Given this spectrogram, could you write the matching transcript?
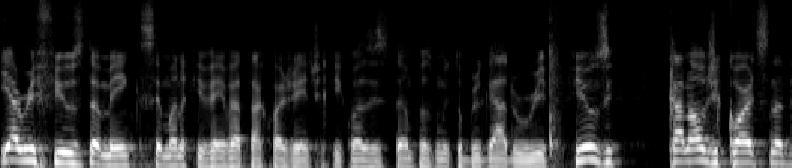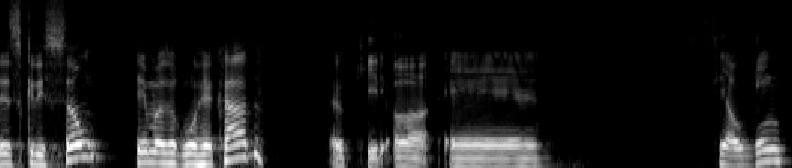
E a Refuse também, que semana que vem vai estar com a gente aqui com as estampas. Muito obrigado, Refuse. Canal de cortes na descrição. Tem mais algum recado? Eu queria, ó, é... se alguém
